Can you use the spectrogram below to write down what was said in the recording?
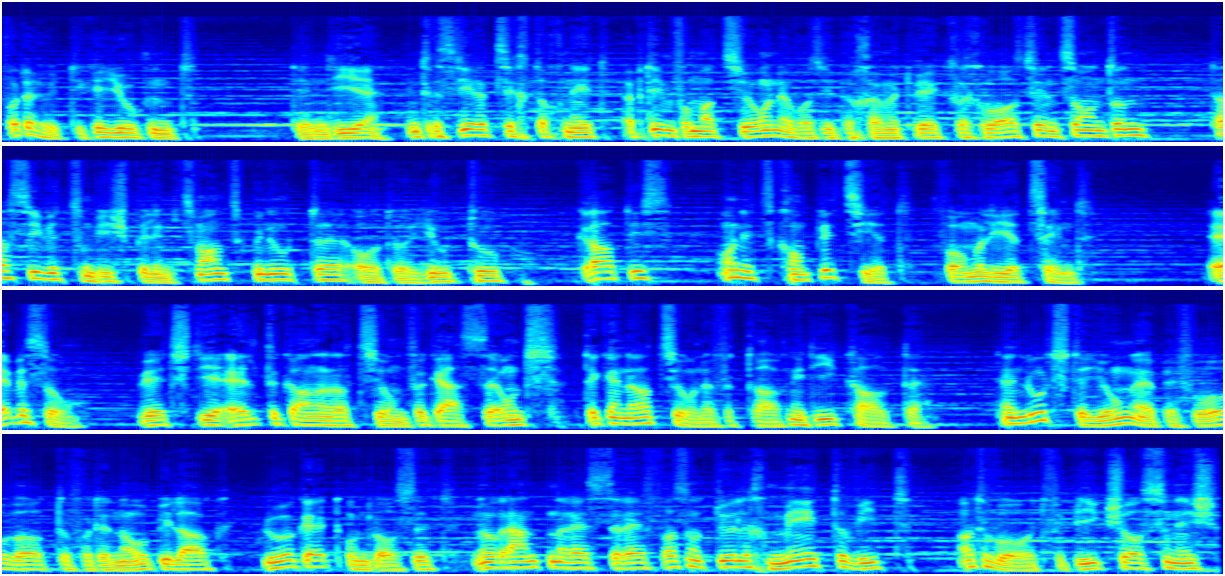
von der heutigen Jugend. Denn die interessieren sich doch nicht, ob die Informationen, die sie bekommen, wirklich wahr sind, sondern dass sie wie zum Beispiel im 20 Minuten oder YouTube gratis und nicht kompliziert formuliert sind. Ebenso wird die ältere Generation vergessen und der Generationenvertrag nicht eingehalten. Denn laut der jungen Befürworter von der Nobilag schauen und hören nur Rentner SRF, was natürlich meterweit an der Wort vorbeigeschossen ist,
